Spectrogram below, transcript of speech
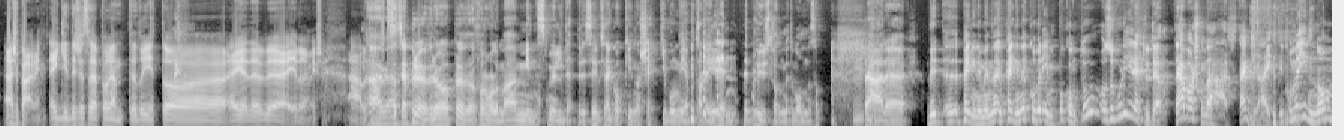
Jeg har ikke peiling. Jeg gidder ikke se på rentedrit og Jeg, det, jeg bryr meg ikke. Ærlig Jeg, altså, jeg prøver, å, prøver å forholde meg minst mulig depressiv, så jeg går ikke inn og sjekker hvor mye jeg betaler i rente på huslånet mitt i måneden. Liksom. Det er, eh, de, eh, pengene mine pengene kommer inn på konto, og så går de rett ut igjen. Det er bare sånn det er. Det er greit. De kommer innom,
